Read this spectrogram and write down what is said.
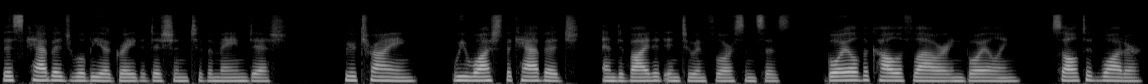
This cabbage will be a great addition to the main dish. We're trying. We wash the cabbage and divide it into inflorescences. Boil the cauliflower in boiling, salted water.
